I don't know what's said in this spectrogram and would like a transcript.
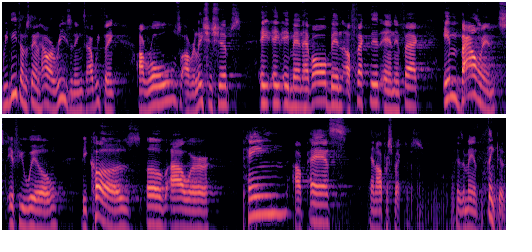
we need to understand how our reasonings, how we think, our roles, our relationships, amen, have all been affected and in fact imbalanced, if you will, because of our pain, our past, and our perspectives. As a man thinketh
